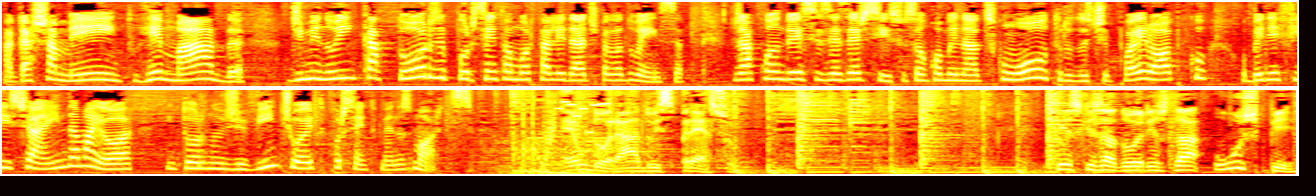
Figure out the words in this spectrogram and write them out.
agachamento, remada, diminui em 14% a mortalidade pela doença. Já quando esses exercícios são combinados com outros do tipo aeróbico, o benefício é ainda maior, em torno de 28% menos mortes. Eldorado Expresso. Pesquisadores da USP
